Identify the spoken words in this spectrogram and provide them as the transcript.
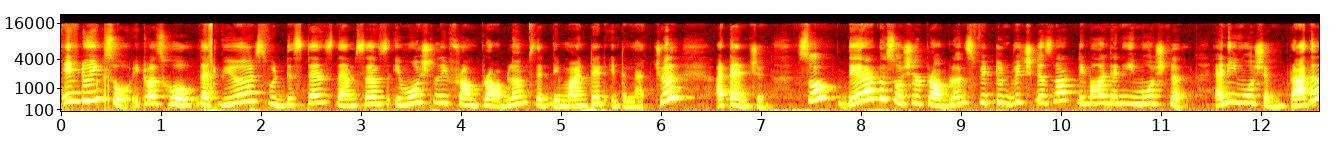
In doing so, it was hoped that viewers would distance themselves emotionally from problems that demanded intellectual attention. So, there are the social problems which, do, which does not demand any emotional, any emotion. Rather,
